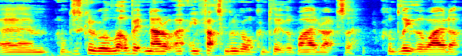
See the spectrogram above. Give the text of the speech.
Um, I'm just going to go a little bit narrow. In fact, I'm going to go completely wider actually. Completely wider.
